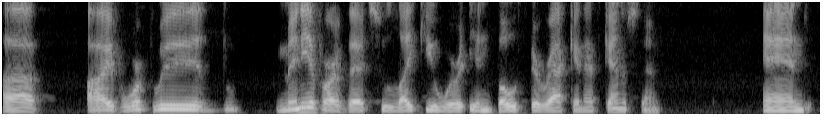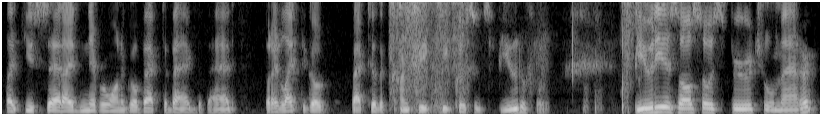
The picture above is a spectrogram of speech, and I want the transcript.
Uh, I've worked with many of our vets who, like you, were in both Iraq and Afghanistan. And like you said, I'd never want to go back to Baghdad, but I'd like to go back to the country because it's beautiful. Beauty is also a spiritual matter.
